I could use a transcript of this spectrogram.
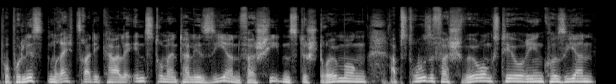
Populisten, Rechtsradikale instrumentalisieren verschiedenste Strömungen, abstruse Verschwörungstheorien kursieren.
